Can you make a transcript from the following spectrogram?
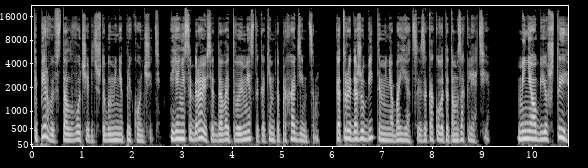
Ты первый встал в очередь, чтобы меня прикончить. Я не собираюсь отдавать твое место каким-то проходимцам, которые даже убить-то меня боятся из-за какого-то там заклятия. Меня убьешь ты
